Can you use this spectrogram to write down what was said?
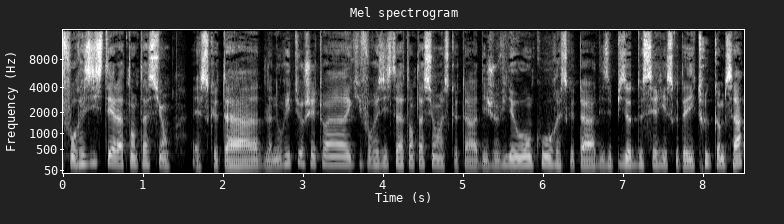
faut résister à la tentation, est-ce que tu as de la nourriture chez toi et qu'il faut résister à la tentation? Est-ce que tu as des jeux vidéo en cours? Est-ce que tu as des épisodes de séries Est-ce que tu as des trucs comme ça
